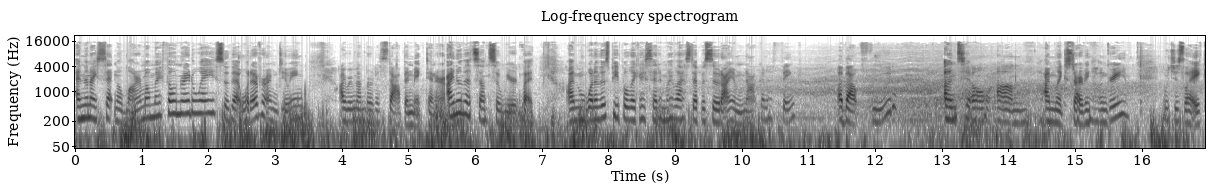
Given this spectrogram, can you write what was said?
and then I set an alarm on my phone right away so that whatever I'm doing, I remember to stop and make dinner. I know that sounds so weird, but I'm one of those people, like I said in my last episode, I am not going to think about food until um, I'm like starving hungry, which is like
